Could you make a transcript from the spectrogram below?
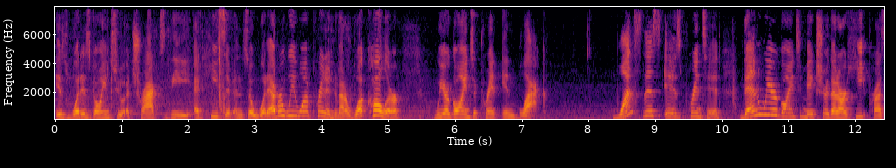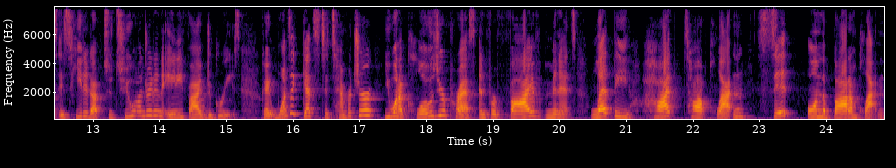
is what is going to attract the adhesive. And so whatever we want printed, no matter what color, we are going to print in black. Once this is printed, then we are going to make sure that our heat press is heated up to 285 degrees. Okay, once it gets to temperature, you wanna close your press and for five minutes, let the hot top platen sit on the bottom platen.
